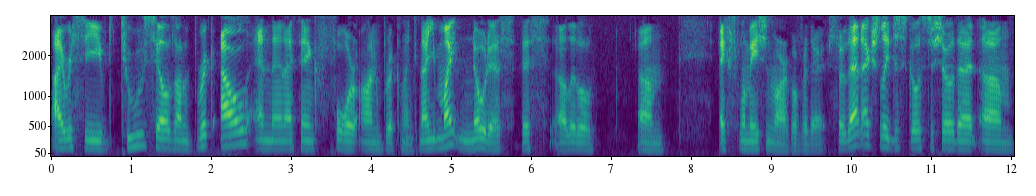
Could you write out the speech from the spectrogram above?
I received two sales on Brick Owl and then I think four on Bricklink. Now you might notice this uh, little um, exclamation mark over there. So that actually just goes to show that um,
